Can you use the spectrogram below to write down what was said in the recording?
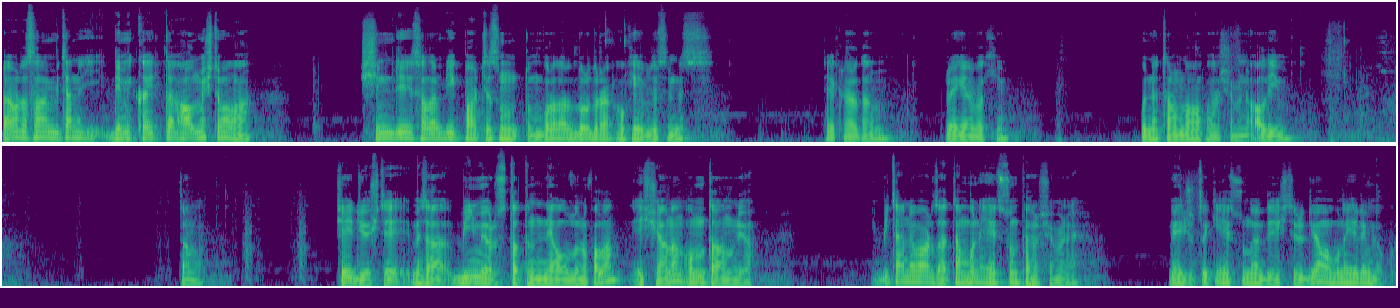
Ben orada sanırım bir tane demin kayıtta almıştım ama şimdi sanırım ilk parçasını unuttum. Buraları durdurarak okuyabilirsiniz. Tekrardan. Buraya gel bakayım. Bu ne tanımlama parçamını alayım. Tamam. Şey diyor işte mesela bilmiyoruz statın ne olduğunu falan eşyanın onu tanımlıyor. Bir tane var zaten bu ne Efsun perşemini. Mevcuttaki Efsunları değiştirir diyor ama buna yerim yok.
